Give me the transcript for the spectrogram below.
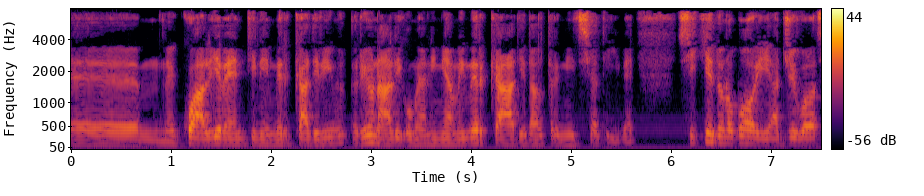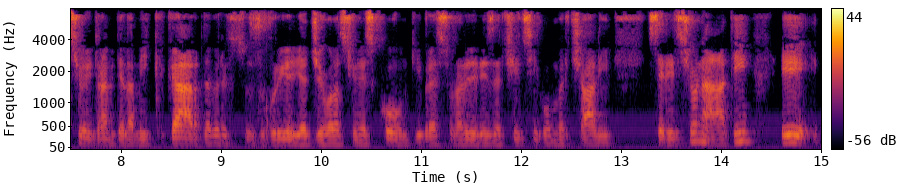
eh, quali eventi nei mercati rionali come Animiamo i mercati ed altre iniziative. Si chiedono poi agevolazioni tramite la MIC Card per usufruire di agevolazioni e sconti presso una rete di esercizi commerciali selezionati e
